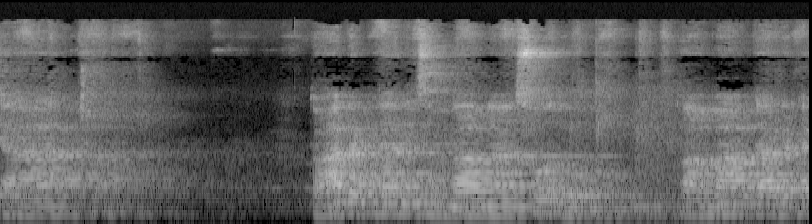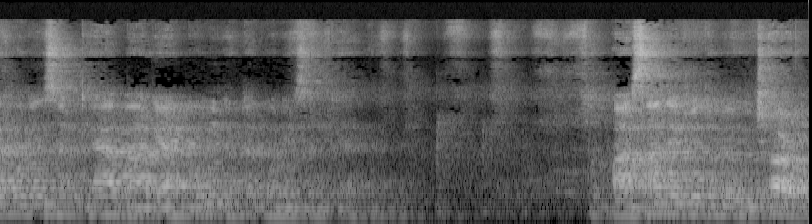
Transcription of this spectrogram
ચાર, છ. તો આ ઘટનાની સંભાવના શોધો તો આમાં આવતા ઘટકોની સંખ્યા ભાગ્યા કુલ ઘટકોની સંખ્યા. તો પાસાને જો તમે ઉછાળો,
